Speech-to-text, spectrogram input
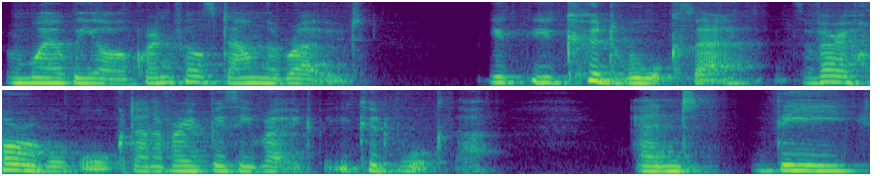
from where we are. Grenfell's down the road. You, you could walk there. It's a very horrible walk down a very busy road, but you could walk there. And the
